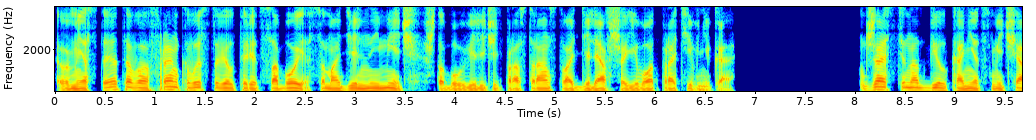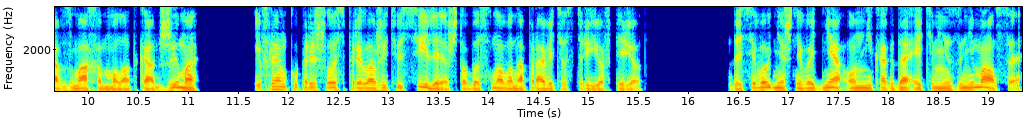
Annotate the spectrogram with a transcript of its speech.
Вместо этого Фрэнк выставил перед собой самодельный меч, чтобы увеличить пространство, отделявшее его от противника. Джастин отбил конец меча взмахом молотка Джима и Фрэнку пришлось приложить усилия, чтобы снова направить острие вперед. До сегодняшнего дня он никогда этим не занимался,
